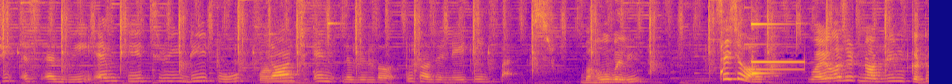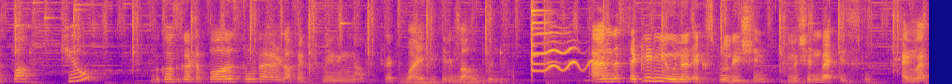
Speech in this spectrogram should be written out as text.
GSLV Mk3D2 wow. launched in November 2018 by Bahubali. Say jawab. Why was it not named Katappa? Q? Because Katappa was too tired of explaining now that why he killed Bahubali. And the second lunar exploration mission by ISRO and my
